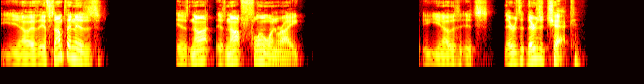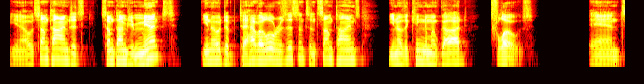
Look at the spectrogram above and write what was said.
You know, if, if something is is not is not flowing right, you know, it's there's there's a check. You know, sometimes it's sometimes you're meant, you know, to, to have a little resistance, and sometimes, you know, the kingdom of God flows. And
